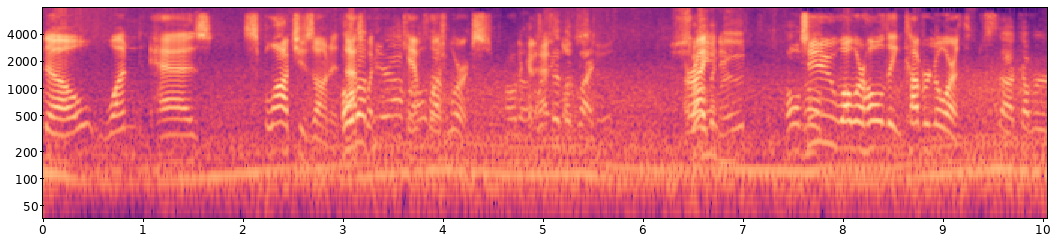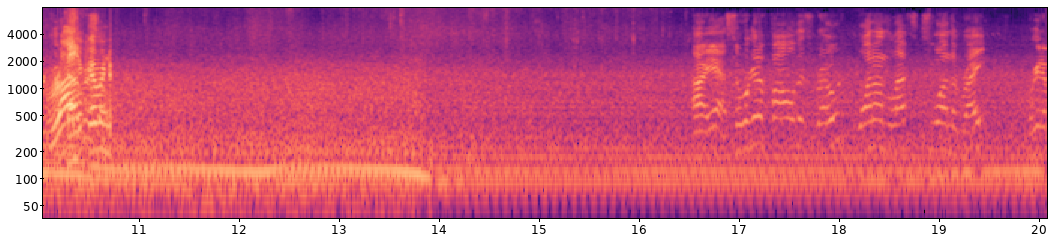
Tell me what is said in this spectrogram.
No, one has splotches on it. Hold That's what here, camouflage works. Hold on. Could What's add it look like? To. All right, Rude. Hold, two, hold. what we're holding, cover north. Just, uh, cover. Roger, cover. cover. All right, yeah. So we're gonna follow this road. One on the left, two on the right. We're gonna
